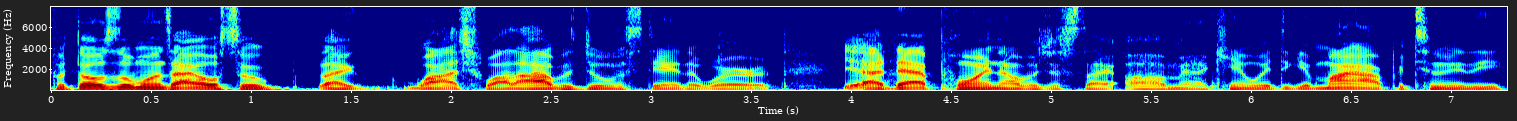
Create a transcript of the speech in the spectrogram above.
but those are the ones I also like watched while I was doing stand up where Yeah. at that point I was just like, Oh man, I can't wait to get my opportunity,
